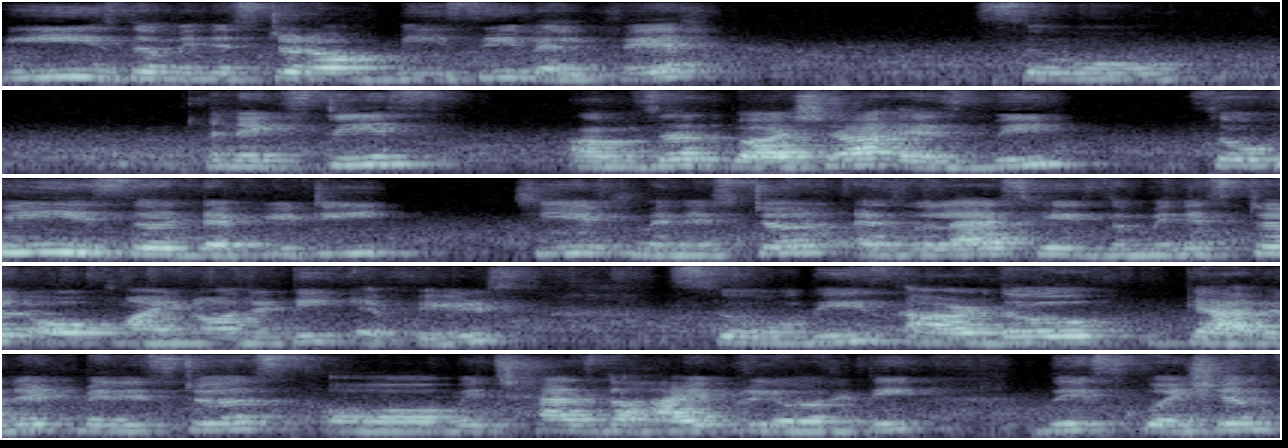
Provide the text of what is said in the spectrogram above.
He is the Minister of BC Welfare. So next is Amzad Basha SB. So he is the Deputy Chief Minister as well as he is the Minister of Minority Affairs. So these are the cabinet ministers uh, which has the high priority. These questions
